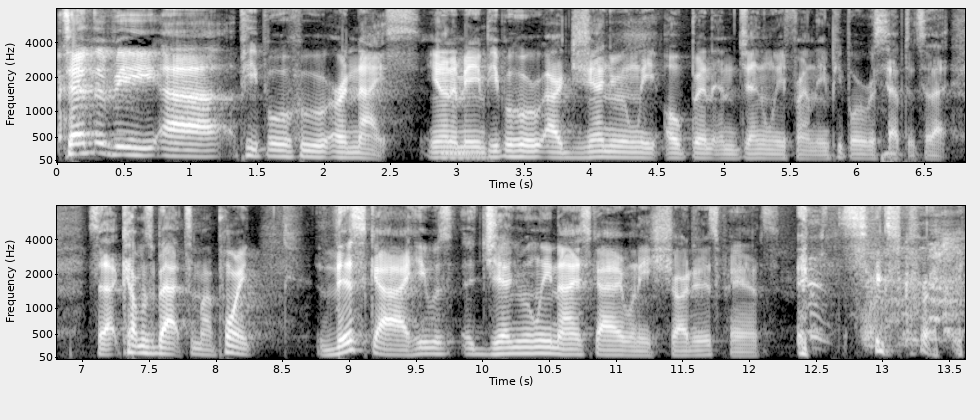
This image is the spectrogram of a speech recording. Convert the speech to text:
tend to be uh, people who are nice. You know what I mean? People who are genuinely open and genuinely friendly, and people are receptive to that. So that comes back to my point. This guy, he was a genuinely nice guy when he sharted his pants in sixth grade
